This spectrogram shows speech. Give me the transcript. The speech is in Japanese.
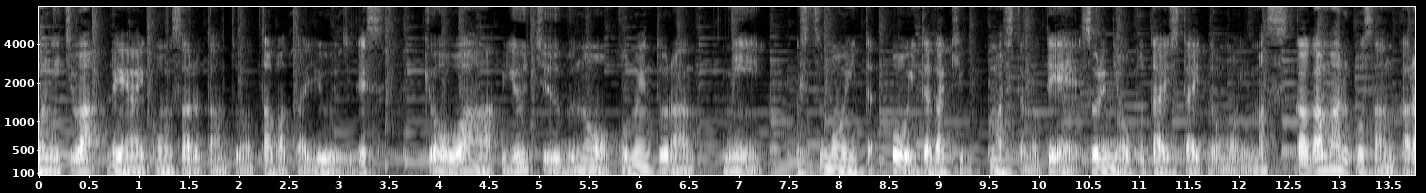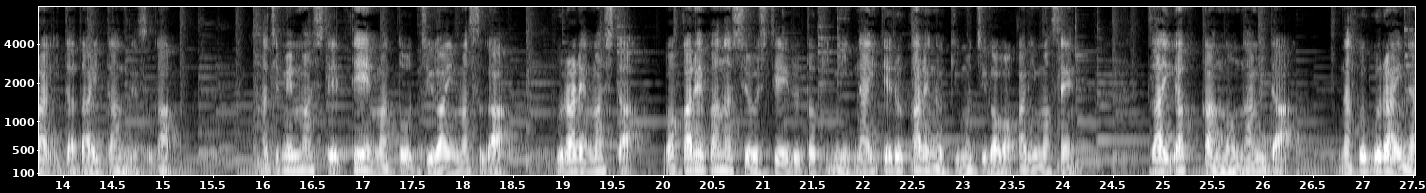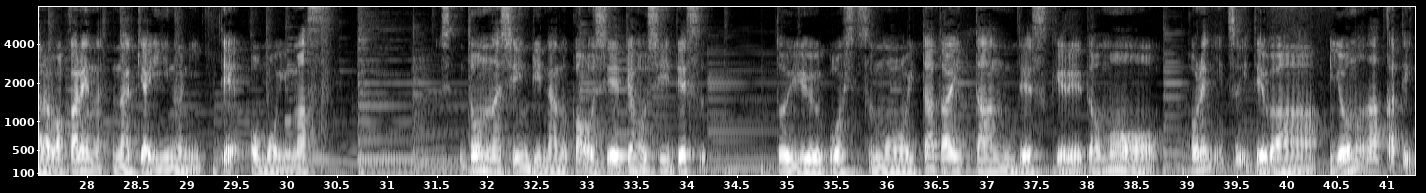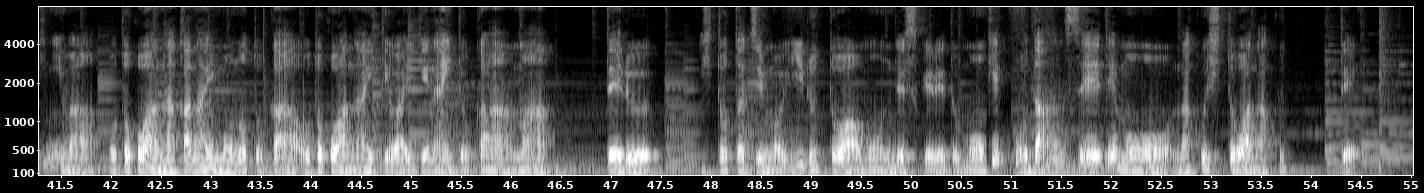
こんにちは。恋愛コンサルタントの田畑裕二です。今日は YouTube のコメント欄にご質問をいただきましたのでそれにお答えしたいと思います。ガガマルコさんからいただいたんですがはじめましてテーマと違いますが振られました。別れ話をしている時に泣いてる彼の気持ちが分かりません。罪悪感の涙。泣くぐらいなら別れなきゃいいのにって思います。どんな心理なのか教えてほしいです。というご質問をいただいたんですけれどもこれについては世の中的には男は泣かないものとか男は泣いてはいけないとかまあてる人たちもいるとは思うんですけれども結構男性でも泣く人は泣くって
